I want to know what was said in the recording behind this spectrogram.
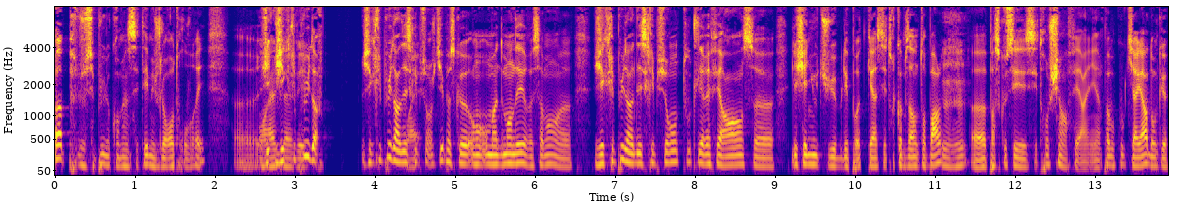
Hop, je sais plus le combien c'était, mais je le retrouverai. Euh, Ouais, j'écris plus dans. J'écris plus dans la description. Je dis parce que on, m'a demandé récemment. euh, j'écris plus dans la description toutes les références, euh, les chaînes YouTube, les podcasts, les trucs comme ça dont on parle. Mhm. Euh, parce que c'est c'est trop chiant à faire. Il y en a pas beaucoup qui regardent. Donc, euh,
